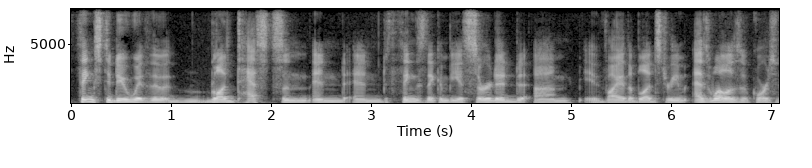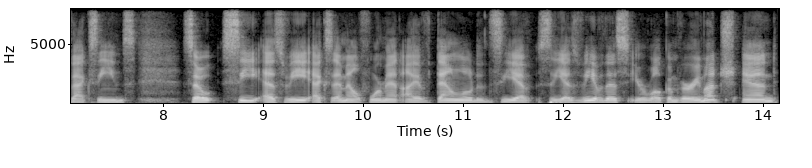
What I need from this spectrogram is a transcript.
things to do with uh, blood tests and, and, and things that can be asserted um, via the bloodstream, as well as, of course, vaccines. So CSV XML format, I have downloaded the CF- CSV of this. You're welcome very much. And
